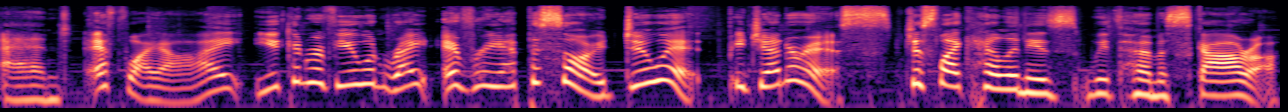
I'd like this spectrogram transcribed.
And FYI, you can review and rate every episode. Do it. Be generous. Just like Helen is with her mascara.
